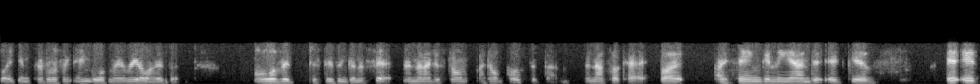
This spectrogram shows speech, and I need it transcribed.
like in several different angles, and I realized that all of it just isn't going to fit, and then I just don't, I don't post it then, and that's okay. But I think in the end, it, it gives it, it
